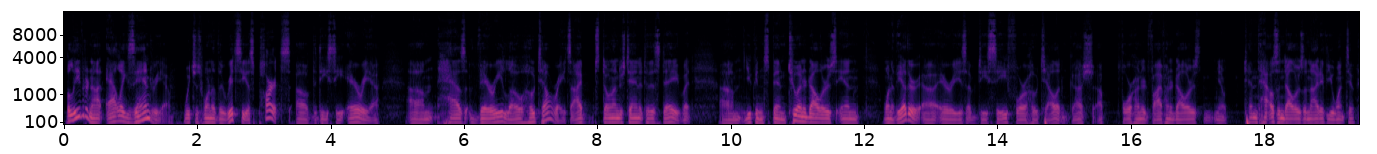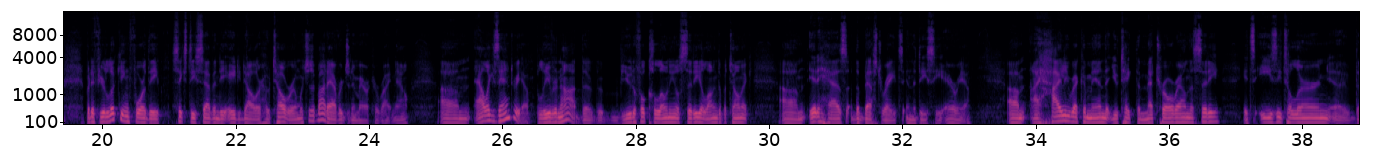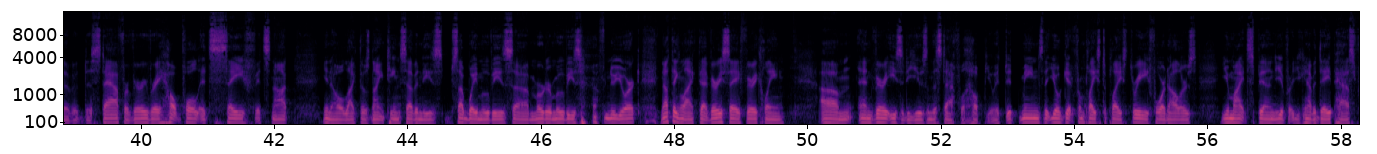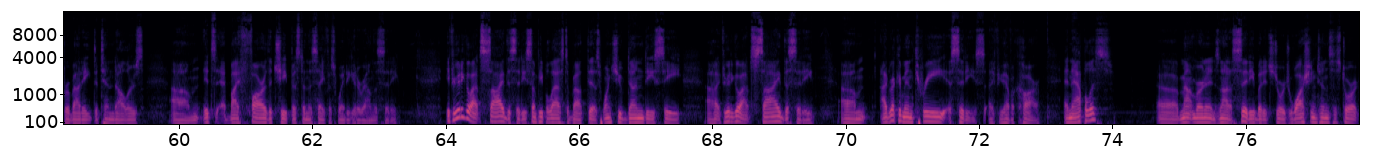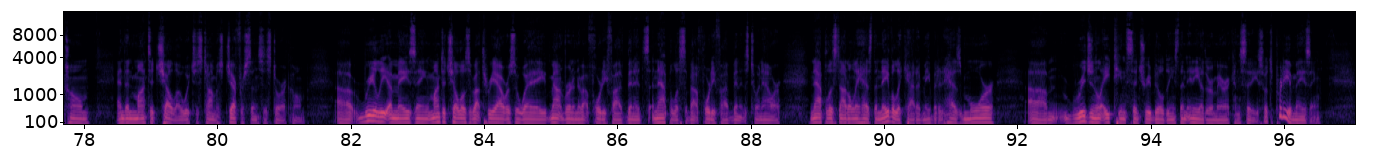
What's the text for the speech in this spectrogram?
Believe it or not, Alexandria, which is one of the ritziest parts of the DC area, um, has very low hotel rates. I don't understand it to this day, but um, you can spend $200 in one of the other uh, areas of DC for a hotel, and gosh, up $400, $500, you know, $10,000 a night if you want to. But if you're looking for the $60, $70, $80 hotel room, which is about average in America right now, um, Alexandria, believe it or not, the, the, beautiful colonial city along the Potomac, um, it has the best rates in the D.C. area. Um, I highly recommend that you take the metro around the city. It's easy to learn. Uh, the the staff are very very helpful. It's safe. It's not you know like those 1970s subway movies, uh, murder movies of New York. Nothing like that. Very safe, very clean. Um, and very easy to use, and the staff will help you. It, it, means that you'll get from place to place three, four dollars. You might spend you, you, can have a day pass for about eight to ten dollars. Um, it's by far the cheapest and the safest way to get around the city. If you're going to go outside the city, some people asked about this. Once you've done DC, uh, if you're going to go outside the city, um, I'd recommend three cities if you have a car Annapolis, uh, Mount Vernon is not a city, but it's George Washington's historic home, and then Monticello, which is Thomas Jefferson's historic home. Uh, really amazing. Monticello is about three hours away, Mount Vernon about 45 minutes, Annapolis about 45 minutes to an hour. Annapolis not only has the Naval Academy, but it has more um, original 18th century buildings than any other American city. So it's pretty amazing.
